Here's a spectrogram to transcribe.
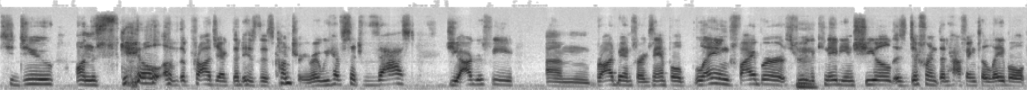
to do on the scale of the project that is this country, right? We have such vast geography. Um, broadband, for example, laying fiber through Mm. the Canadian Shield is different than having to label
